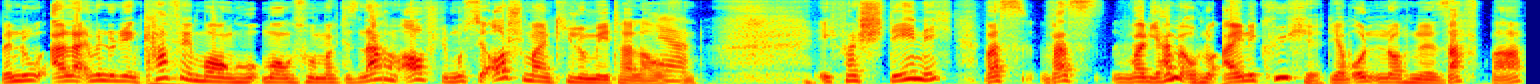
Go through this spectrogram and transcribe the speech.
wenn du allein, wenn du den Kaffee morgen, morgens holen möchtest, nach dem Aufstehen, musst du ja auch schon mal einen Kilometer laufen. Ja. Ich verstehe nicht, was, was, weil die haben ja auch nur eine Küche. Die haben unten noch eine Saftbar,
